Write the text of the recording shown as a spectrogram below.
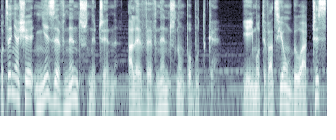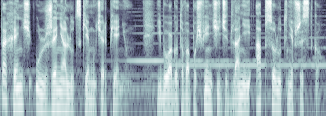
Ocenia się nie zewnętrzny czyn, ale wewnętrzną pobudkę. Jej motywacją była czysta chęć ulżenia ludzkiemu cierpieniu i była gotowa poświęcić dla niej absolutnie wszystko.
